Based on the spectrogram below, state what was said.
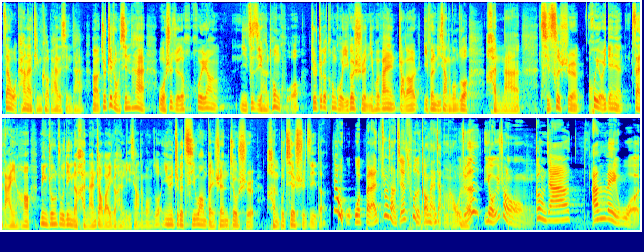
在我看来挺可怕的心态啊，就这种心态，我是觉得会让你自己很痛苦。就是这个痛苦，一个是你会发现找到一份理想的工作很难，其次是会有一点点再打引号命中注定的很难找到一个很理想的工作，因为这个期望本身就是很不切实际的。但我我本来就想接兔子刚才讲的嘛，我觉得有一种更加安慰我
